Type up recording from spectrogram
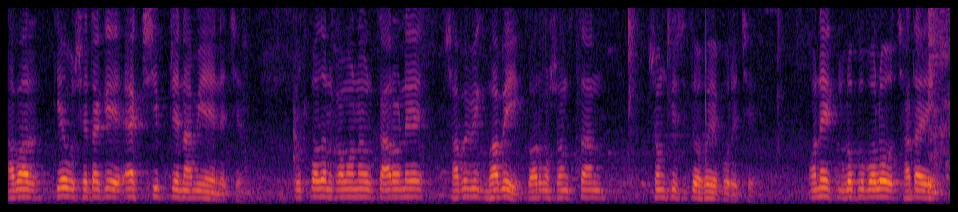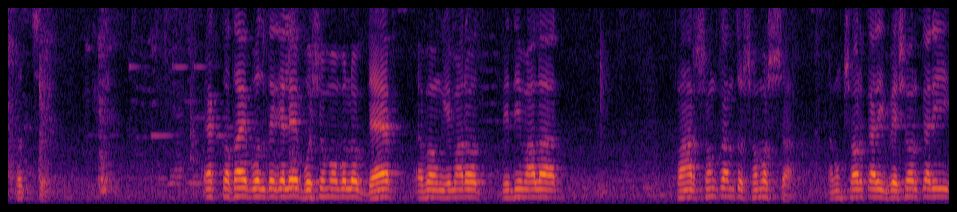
আবার কেউ সেটাকে এক শিফটে নামিয়ে এনেছেন। উৎপাদন কমানোর কারণে স্বাভাবিকভাবেই কর্মসংস্থান সংকুচিত হয়ে পড়েছে। অনেক লোকবলও ছাঁটাই হচ্ছে। এক কথায় বলতে গেলে বৈষম্যমূলক ড্যাব এবং ইমারত, বিধিমালার ফাঁড় সংক্রান্ত সমস্যা এবং সরকারি বেসরকারি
